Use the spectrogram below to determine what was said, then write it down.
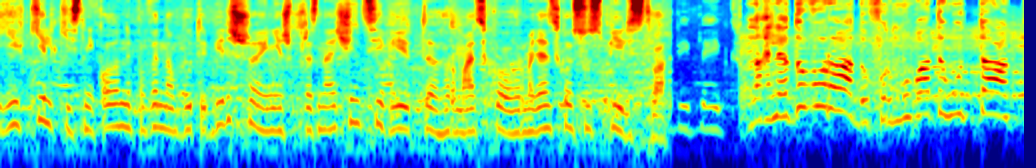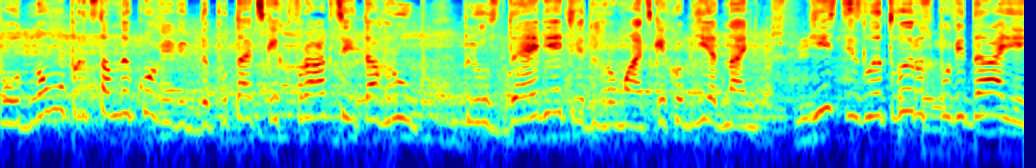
їх кількість ніколи не повинна бути більшою ніж призначенці від громадського громадянського суспільства. Наглядову раду формуватимуть так по одному представникові від депутатських фракцій та груп, плюс дев'ять від громадських об'єднань. Гість із Литви розповідає,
